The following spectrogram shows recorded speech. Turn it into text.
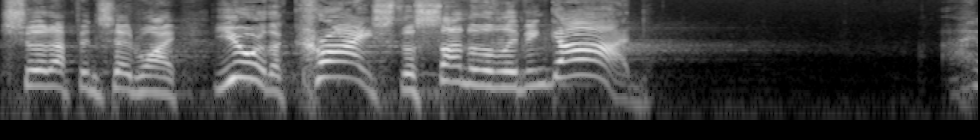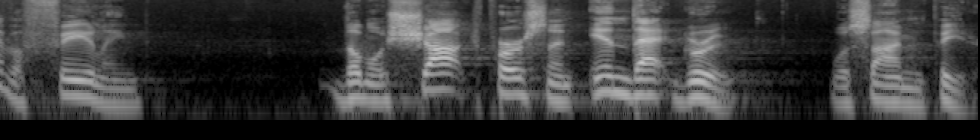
stood up and said, Why, you are the Christ, the Son of the living God. I have a feeling the most shocked person in that group was Simon Peter.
